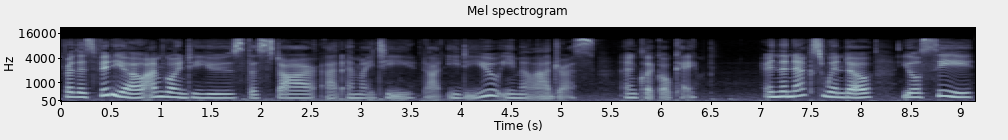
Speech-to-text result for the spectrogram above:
For this video, I'm going to use the star at mit.edu email address and click OK. In the next window, you'll see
